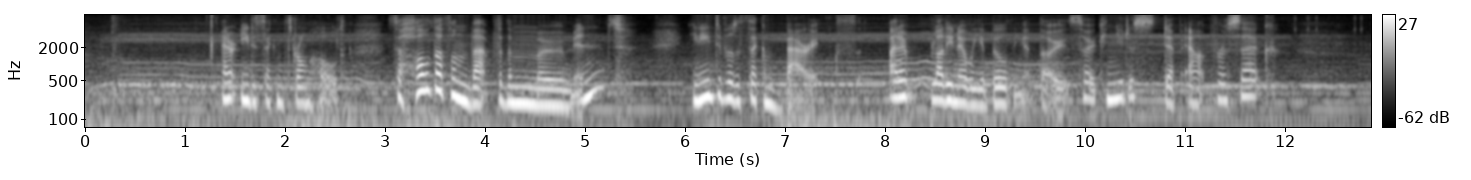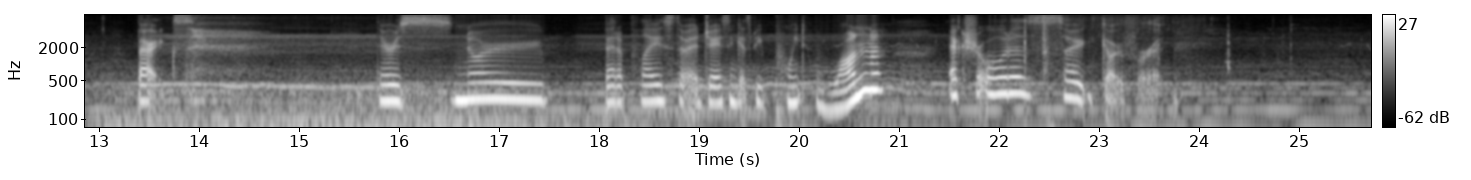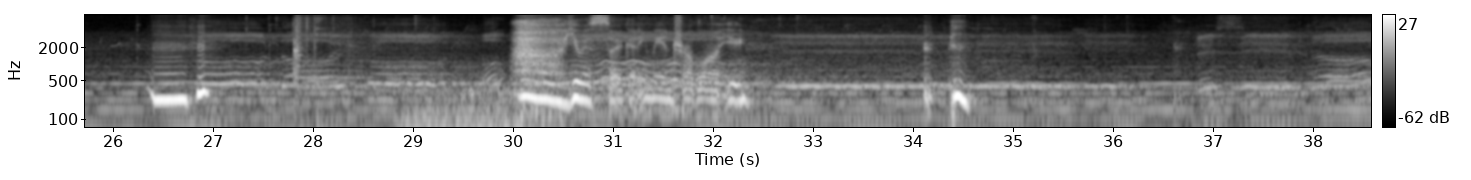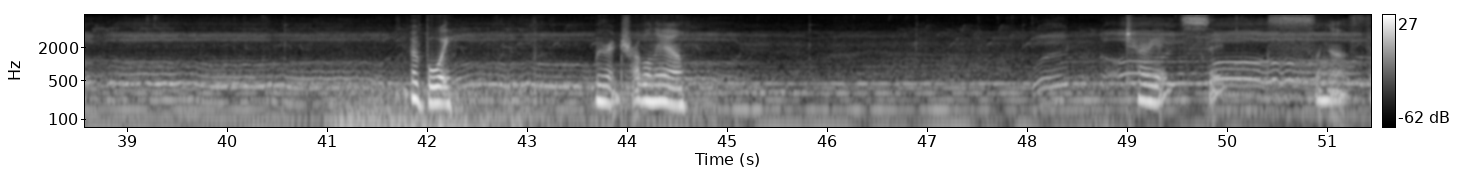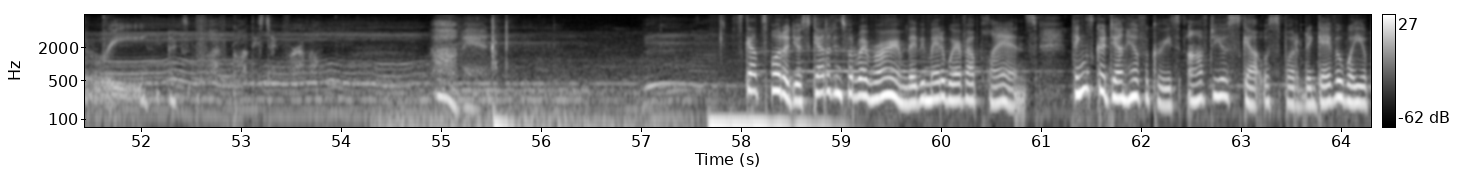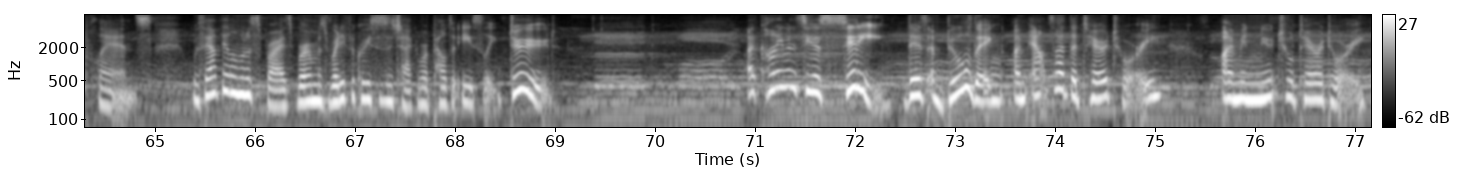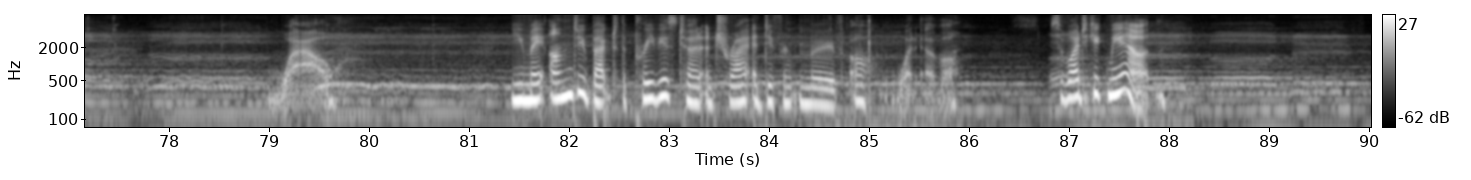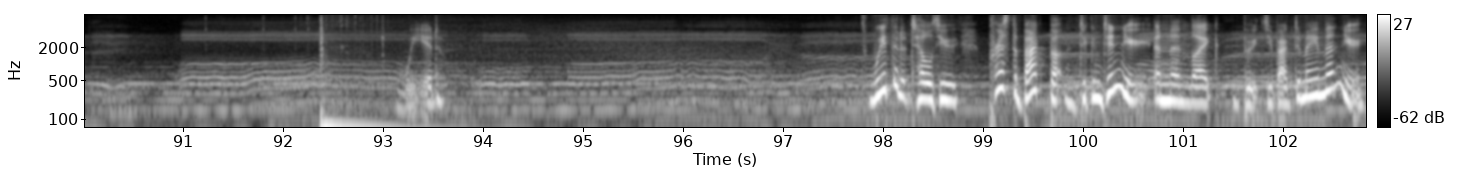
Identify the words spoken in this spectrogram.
I don't need a second stronghold. So hold off on that for the moment. You need to build a second barracks. I don't bloody know where you're building it though, so can you just step out for a sec? Barracks. There is no better place that adjacent gets me 0.1 extra orders, so go for it. Mm-hmm. you are so getting me in trouble, aren't you? oh boy. We're in trouble now. Chariot 6, Slinger 3, Exit 5. God, these take forever. Oh man. Scout spotted. Your scout had been spotted by Rome. They've been made aware of our plans. Things go downhill for Greece after your scout was spotted and gave away your plans. Without the element of surprise, Rome was ready for Greece's attack and repelled it easily. Dude! I can't even see a city. There's a building. I'm outside the territory. I'm in neutral territory. Wow. You may undo back to the previous turn and try a different move. Oh, whatever. So why'd you kick me out? Weird. It's weird that it tells you press the back button to continue and then like boots you back to main menu.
